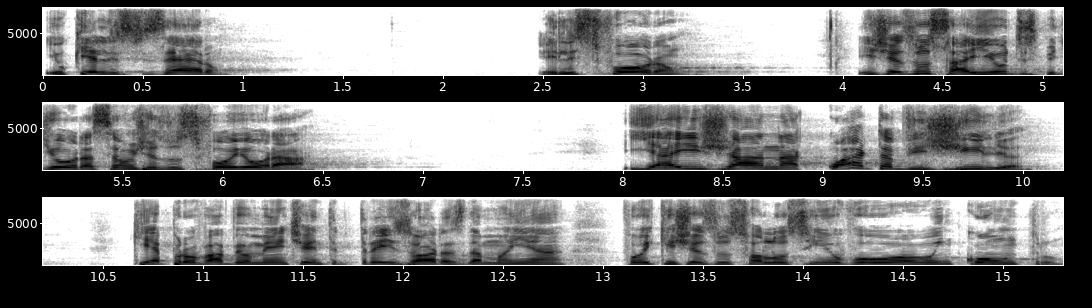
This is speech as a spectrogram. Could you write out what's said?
E o que eles fizeram? Eles foram. E Jesus saiu, despediu a oração, Jesus foi orar. E aí já na quarta vigília, que é provavelmente entre três horas da manhã, foi que Jesus falou assim: Eu vou ao encontro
